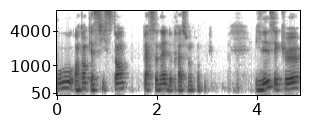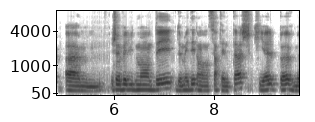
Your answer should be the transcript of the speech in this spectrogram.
en tant qu'assistant personnel de création de contenu. L'idée, c'est que euh, je vais lui demander de m'aider dans certaines tâches qui, elles, peuvent me,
